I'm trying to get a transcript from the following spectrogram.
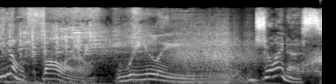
We don't follow, we lead. Join us,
